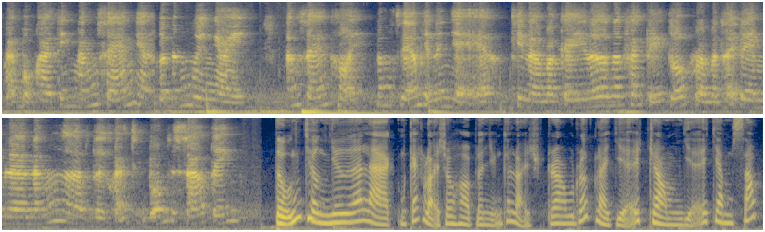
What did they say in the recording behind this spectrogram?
khoảng một hai tiếng nắng sáng nha có nắng nguyên ngày thôi nắng sáng thì nó nhẹ. Khi nào mà cây nó nó phát triển tốt rồi mình hãy đem ra nắng ờ, từ khoảng chừng 4 tới 6 tiếng. Tưởng chừng như là các loại rau hộp là những cái loại rau rất là dễ trồng dễ chăm sóc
